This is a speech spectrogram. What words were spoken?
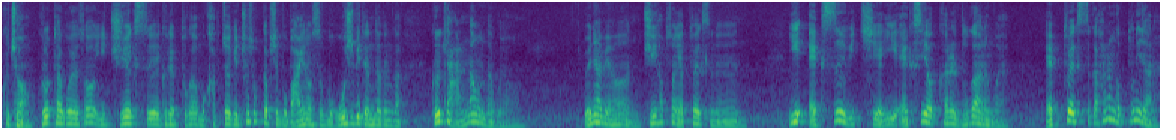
그쵸 그렇다고 해서 이 gx의 그래프가 뭐 갑자기 최소값이 뭐 마이너스 뭐 50이 된다든가 그렇게 안 나온다고요 왜냐면 g 합성 fx는 이 x 위치에 이 x 역할을 누가 하는 거야 fx가 하는 것 뿐이잖아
